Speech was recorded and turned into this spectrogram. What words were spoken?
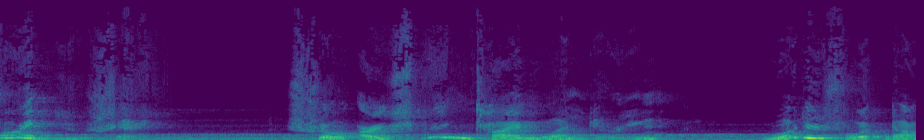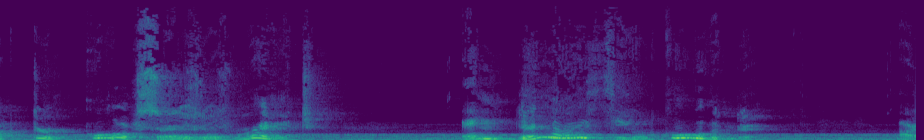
fine, you say. So I spend time wondering, what if what Dr. Cole says is right? And then I feel good. I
